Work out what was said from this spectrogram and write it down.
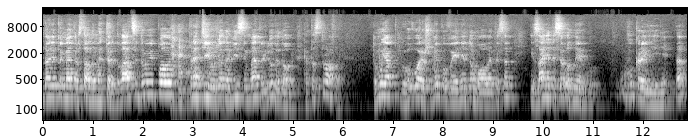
далі той метр став на метр двадцять, другий поверх, третій вже на 8 метрів. Люди добрі. Катастрофа. Тому я говорю, що ми повинні домовитися і зайнятися одним в- Україні, так?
